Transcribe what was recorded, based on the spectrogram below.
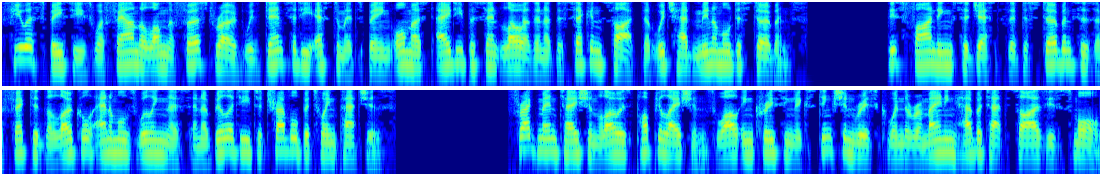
Fewer species were found along the first road with density estimates being almost 80% lower than at the second site that which had minimal disturbance. This finding suggests that disturbances affected the local animals' willingness and ability to travel between patches. Fragmentation lowers populations while increasing extinction risk when the remaining habitat size is small.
